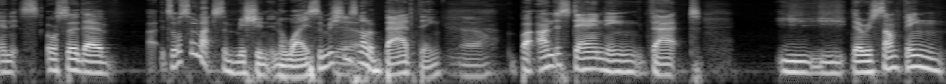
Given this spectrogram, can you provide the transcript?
and it's also their it's also like submission in a way. Submission's Yeah. not a bad thing, yeah, but understanding that you, you there is something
